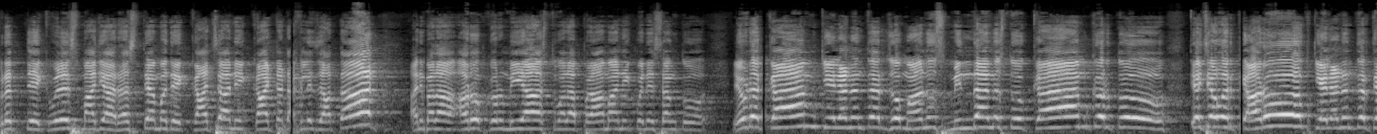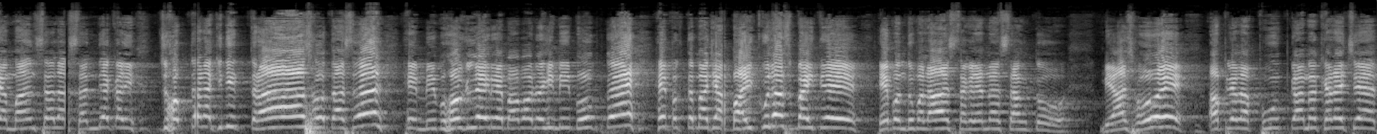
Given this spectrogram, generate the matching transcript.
प्रत्येक वेळेस माझ्या रस्त्यामध्ये काचा आणि काटा टाकले जातात. आणि मला आरोप करून मी आज तुम्हाला प्रामाणिकपणे सांगतो एवढं काम केल्यानंतर जो माणूस मिंदा नसतो काम करतो त्याच्यावर आरोप केल्यानंतर त्या माणसाला संध्याकाळी झोपताना किती त्रास होत असेल हे मी भोगलंय रे बाबानो ही मी भोगतोय हे फक्त माझ्या बायकोलाच माहितीये हे पण तुम्हाला आज सगळ्यांना सांगतो. मी आज होय आपल्याला खूप कामं करायच्यात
